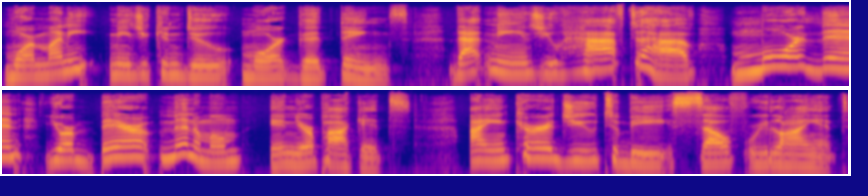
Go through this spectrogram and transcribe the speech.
More money means you can do more good things. That means you have to have more than your bare minimum in your pockets. I encourage you to be self reliant.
